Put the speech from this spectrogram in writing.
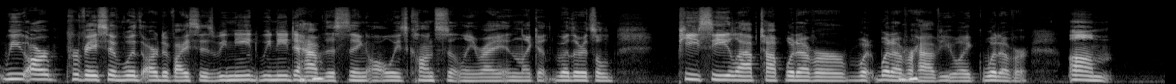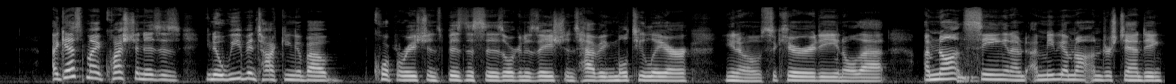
we are pervasive with our devices. We need we need to have this thing always constantly, right? And like a, whether it's a PC, laptop, whatever, what, whatever have you, like whatever. Um, I guess my question is, is you know, we've been talking about corporations, businesses, organizations having multi-layer, you know, security and all that. I'm not hmm. seeing, and I'm, maybe I'm not understanding.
